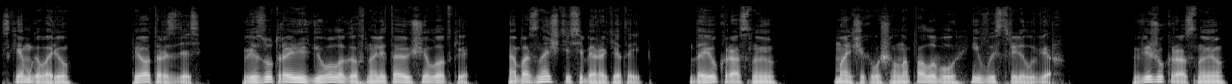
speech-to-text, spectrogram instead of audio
«С кем говорю?» «Петр здесь. Везу троих геологов на летающей лодке. Обозначьте себя ракетой». «Даю красную». Мальчик вышел на палубу и выстрелил вверх. «Вижу красную»,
